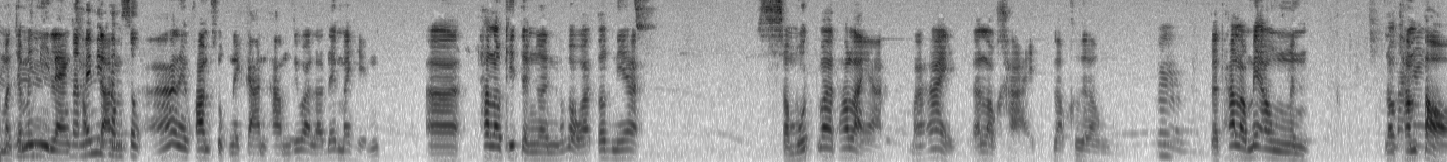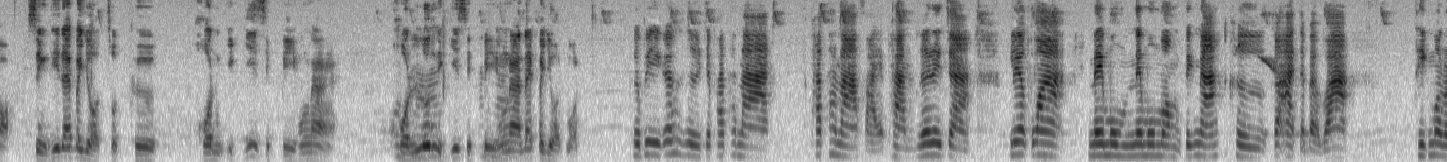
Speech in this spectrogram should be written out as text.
มมันจะไม่มีแรงมันขับไม่มีดันความสุข อ่าในความสุขในการทำที่ว่าเราได้มาเห็นอ่าถ้าเราคิดแต่เงินเขาบอกว่าต้นเนี้ย สมมุติว่าเท่าไหร่อะ มาให้แล้วเราขายเราคือเรา อืม แต่ถ้าเราไม่เอาเงิน เราทำต่อสิ่งที่ได้ประโยชน์สุดคือ คนอีก20ปีข้างหน้าไงคนรุ่นอีก20ปีข้างหน้าได้ประโยชน์หมด คือพี่ก็คือจะพัฒนาพัฒนาสายพันธุ์เพื่อที่จะเรียกว่าในมุมในมุมมองของติ๊กนะ คือก็อาจจะแบบว่า ทิ้งมร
